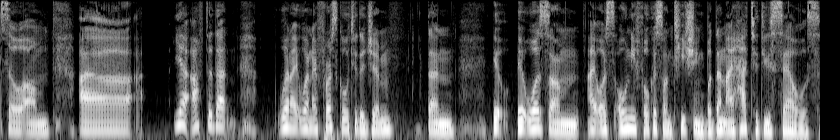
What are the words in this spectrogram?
so um uh yeah after that when i when i first go to the gym then it it was um i was only focused on teaching but then i had to do sales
